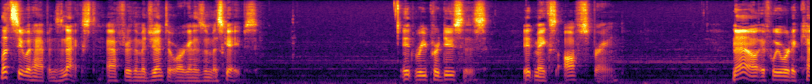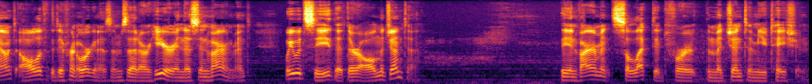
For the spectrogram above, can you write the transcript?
Let's see what happens next after the magenta organism escapes. It reproduces. It makes offspring. Now, if we were to count all of the different organisms that are here in this environment, we would see that they're all magenta the environment selected for the magenta mutation.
